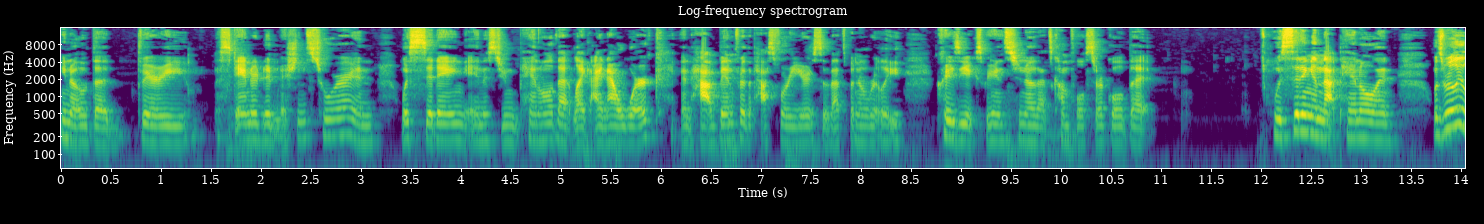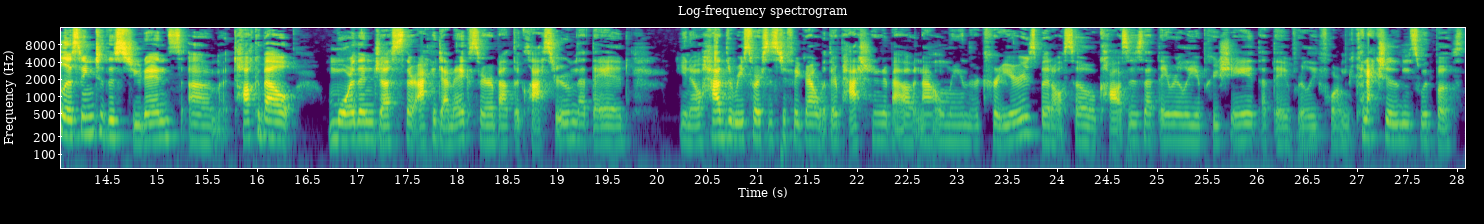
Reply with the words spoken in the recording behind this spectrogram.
you know, the very standard admissions tour and was sitting in a student panel that like I now work and have been for the past 4 years. So that's been a really crazy experience to know that's come full circle, but was sitting in that panel and was really listening to the students um, talk about more than just their academics or about the classroom that they had you know had the resources to figure out what they're passionate about not only in their careers but also causes that they really appreciate that they've really formed connections with both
